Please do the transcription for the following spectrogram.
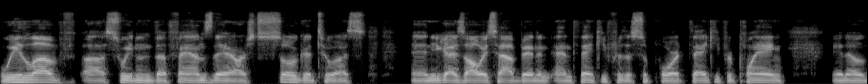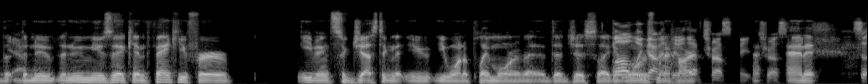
we love uh, Sweden. The fans there are so good to us, and you guys always have been. And, and thank you for the support. Thank you for playing, you know, the, yeah. the new the new music, and thank you for even suggesting that you you want to play more of it. That just like well, it warms my heart. That. Trust me, trust and me. it so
